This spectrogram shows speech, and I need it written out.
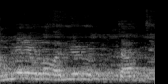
അങ്ങനെയുള്ള വലിയൊരു ചർച്ച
